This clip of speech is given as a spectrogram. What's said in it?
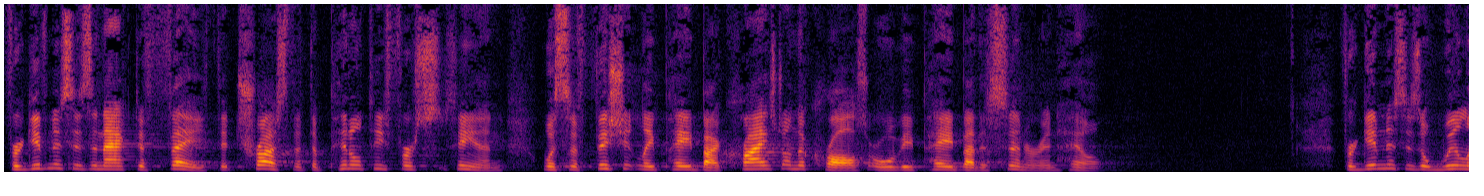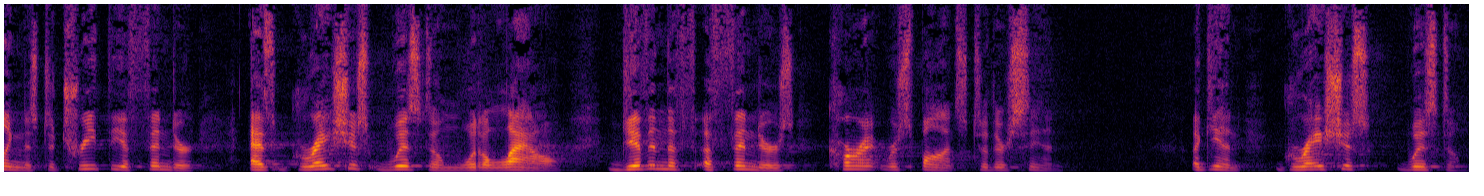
Forgiveness is an act of faith that trusts that the penalty for sin was sufficiently paid by Christ on the cross or will be paid by the sinner in hell. Forgiveness is a willingness to treat the offender as gracious wisdom would allow, given the offender's current response to their sin. Again, gracious wisdom.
